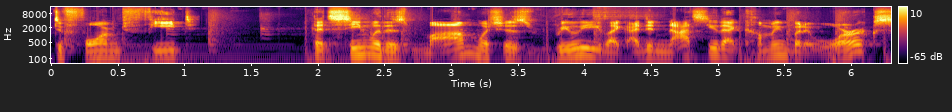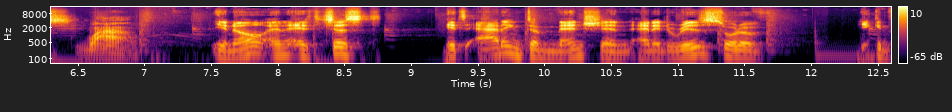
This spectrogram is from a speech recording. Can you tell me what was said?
deformed feet that scene with his mom, which is really like I did not see that coming, but it works. Wow. You know, and it's just it's adding dimension and it is sort of you can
